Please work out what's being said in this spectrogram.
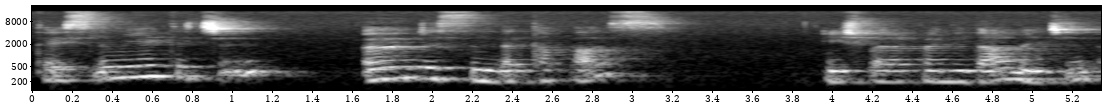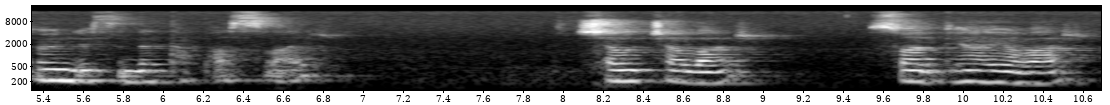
Teslimiyet için öncesinde tapas, İşvara Pranidhana için öncesinde tapas var, şauça var, swadhyaya var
